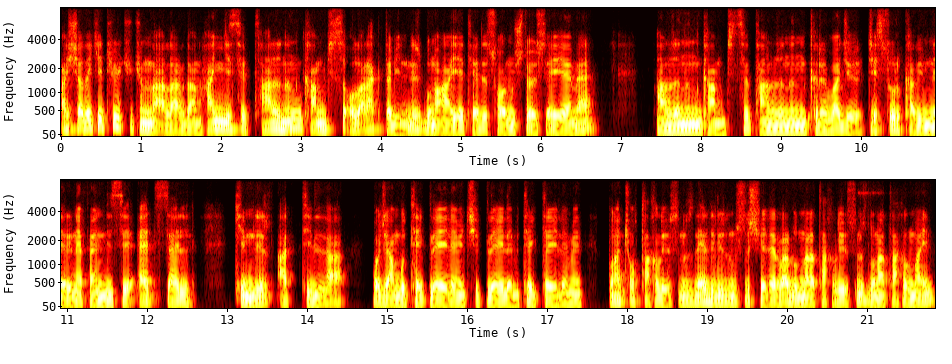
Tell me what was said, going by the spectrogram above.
Aşağıdaki Türk hükümdarlardan hangisi Tanrı'nın kamçısı olarak da bilinir? Bunu AYT'de sormuştu ÖSYM. Tanrı'nın kamçısı, Tanrı'nın kırbacı, cesur kavimlerin efendisi, Etzel kimdir? Attila. Hocam bu tekle eylemi, çiftle eylemi, tek eylemi. Buna çok takılıyorsunuz. Nerede lüzumsuz şeyler var bunlara takılıyorsunuz. Buna takılmayın.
